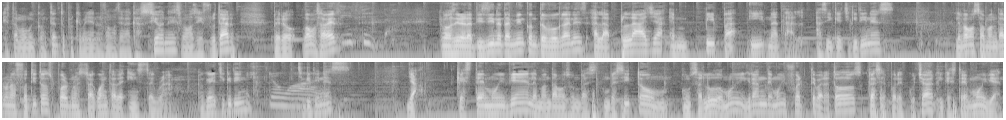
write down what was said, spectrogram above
estamos muy contentos porque mañana nos vamos de vacaciones, vamos a disfrutar, pero vamos a ver, vamos a ir a la piscina también con toboganes, a la playa en Pipa y Natal. Así que chiquitines, les vamos a mandar unas fotitos por nuestra cuenta de Instagram. ¿Ok, chiquitín? Chiquitines. Ya, que estén muy bien, les mandamos un, bes- un besito, un, un saludo muy grande, muy fuerte para todos. Gracias por escuchar y que estén muy bien.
